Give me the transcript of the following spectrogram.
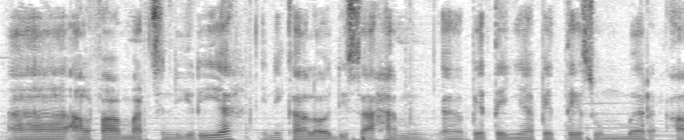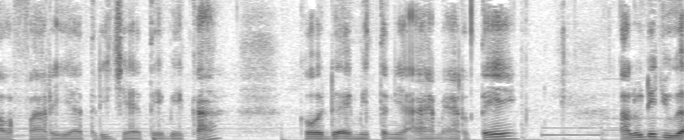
Uh, Alfamart sendiri ya ini kalau di saham uh, PT-nya PT Sumber Alvaria Trijaya Tbk kode emitennya AMRT lalu dia juga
